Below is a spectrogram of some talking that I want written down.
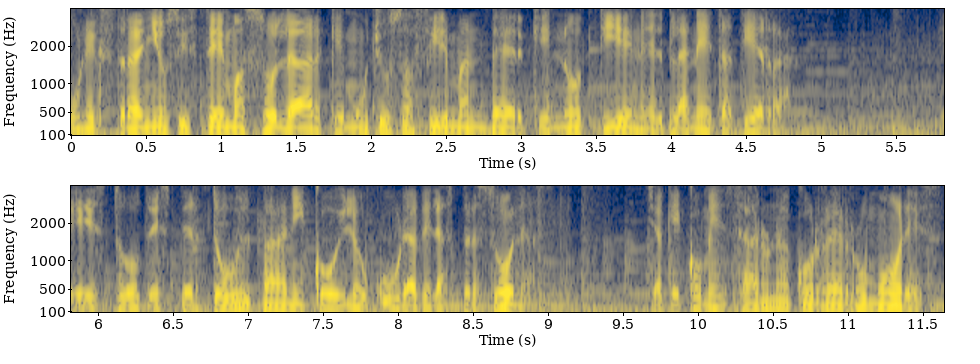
Un extraño sistema solar que muchos afirman ver que no tiene el planeta Tierra. Esto despertó el pánico y locura de las personas, ya que comenzaron a correr rumores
